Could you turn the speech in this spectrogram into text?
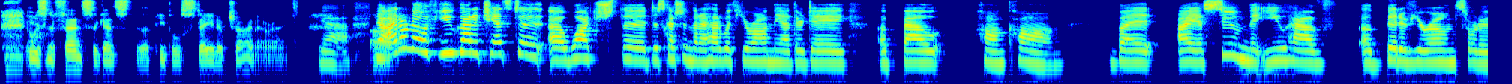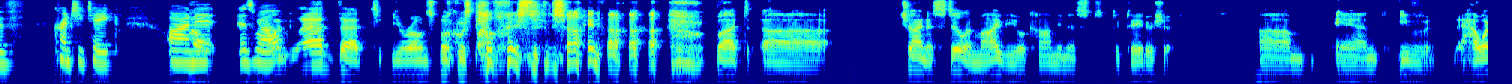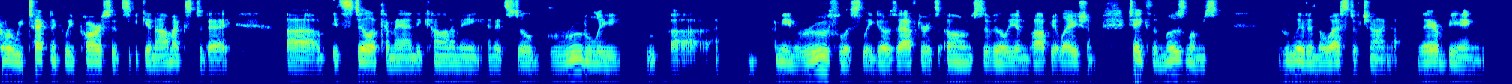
it was an offense against the people's state of China, right? yeah. Now, Uh, I don't know if you got a chance to uh, watch the discussion that I had with Yaron the other day about Hong Kong, but I assume that you have a bit of your own sort of crunchy take on Well, it as You know, well. I'm glad that your own book was published in China, but uh, China is still, in my view, a communist dictatorship. Um, and even however we technically parse its economics today, uh, it's still a command economy and it still brutally, uh, I mean, ruthlessly goes after its own civilian population. Take the Muslims who live in the west of China, they're being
